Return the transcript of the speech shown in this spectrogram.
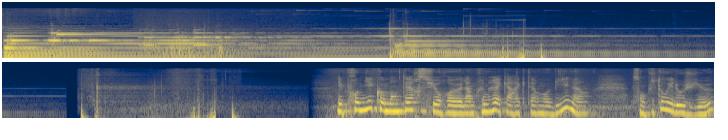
Les premiers commentaires sur euh, l'imprimerie à caractère mobile sont plutôt élogieux,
